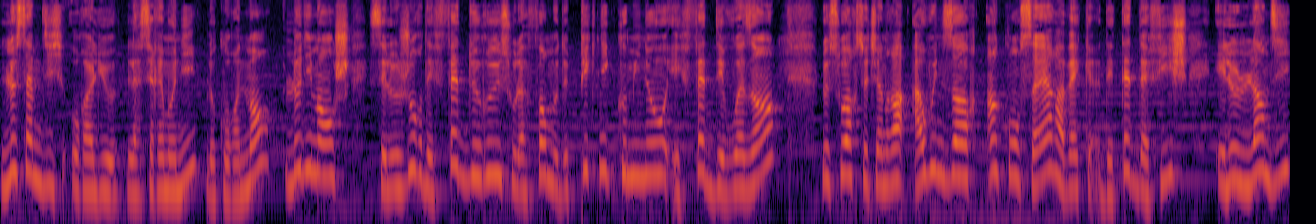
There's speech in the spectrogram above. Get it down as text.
Le samedi aura lieu la cérémonie, le couronnement. Le dimanche, c'est le jour des fêtes de rue sous la forme de pique-niques communaux et fêtes des voisins. Le soir se tiendra à Windsor un concert avec des têtes d'affiche. Et le lundi,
